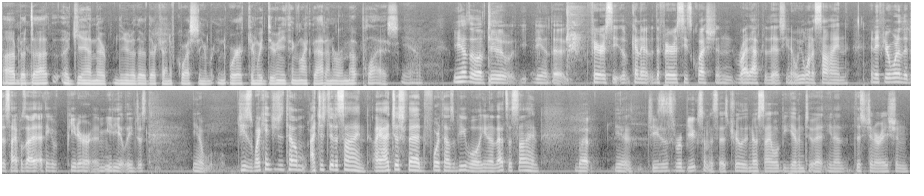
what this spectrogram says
Uh, but uh, again, they're you know they're they're kind of questioning where can we do anything like that in a remote place? Yeah, you have to love too. You know the Pharisee kind of the Pharisees question right after this. You know, we want a sign, and if you're one of the disciples, I, I think of Peter immediately just you know Jesus, why can't you just tell him, I just did a sign. I, I just fed 4,000 people. You know, that's a sign. But, you know, Jesus rebukes them and says, truly no sign will be given to it. You know, this generation,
